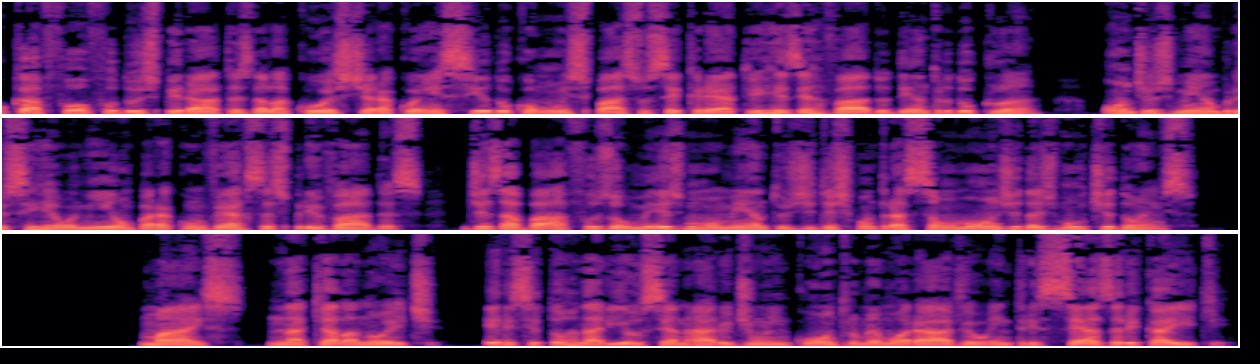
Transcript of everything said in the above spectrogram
O cafofo dos piratas da Lacoste era conhecido como um espaço secreto e reservado dentro do clã, onde os membros se reuniam para conversas privadas, desabafos ou mesmo momentos de descontração longe das multidões. Mas, naquela noite, ele se tornaria o cenário de um encontro memorável entre César e Caíque.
